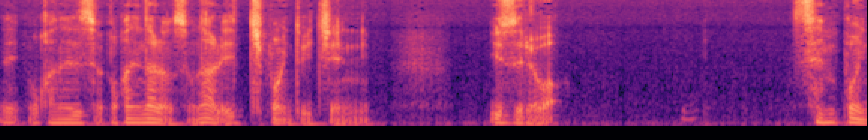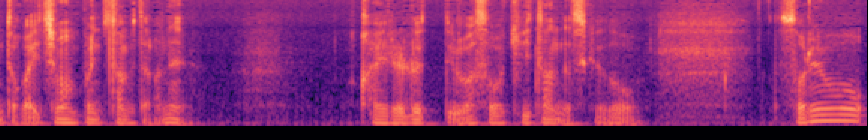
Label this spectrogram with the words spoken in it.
で、お金ですよ。お金になるんですよね。あれ1ポイント1円に。いずれは。1000ポイントか1万ポイント貯めたらね、買えれるっていう噂を聞いたんですけど、それを、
